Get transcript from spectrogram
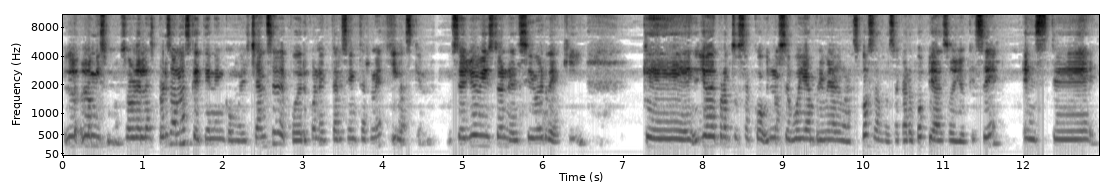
lo, lo, mismo, sobre las personas que tienen como el chance de poder conectarse a Internet y las que no. O sea, yo he visto en el ciber de aquí que yo de pronto saco, no sé, voy a imprimir algunas cosas o sacar copias o yo qué sé, este,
